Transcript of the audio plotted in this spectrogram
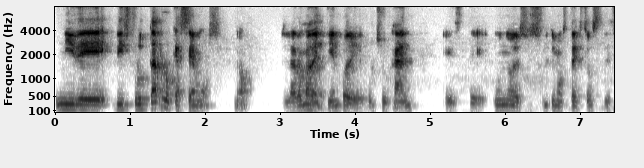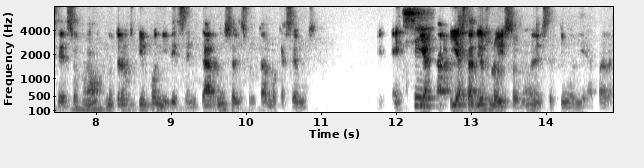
ni de disfrutar lo que hacemos, ¿no? El aroma del tiempo de Burchuhan este, uno de sus últimos textos decía eso, ¿no? No tenemos tiempo ni de sentarnos a disfrutar lo que hacemos. Eh, y, hasta, y, hasta, Dios lo hizo, ¿no? En el séptimo día, para,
